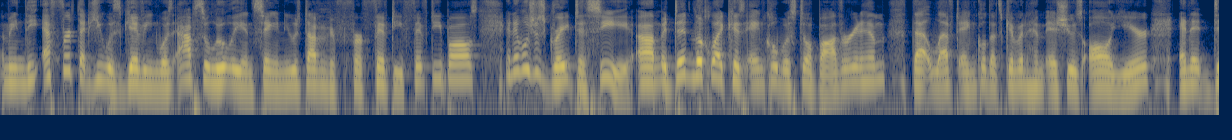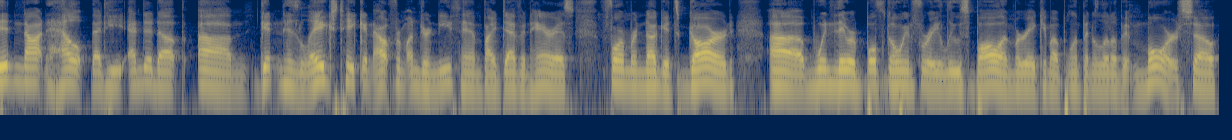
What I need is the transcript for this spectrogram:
I mean, the effort that he was giving was absolutely insane. He was diving for 50 50 balls, and it was just great to see. Um, it did look like his ankle was still bothering him, that left ankle that's given him issues all year, and it did not help that he ended up um, getting his legs taken out from underneath him by Devin Harris, former Nuggets guard, uh, when they were both going for a loose ball, and Murray came up limping a little bit more. So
